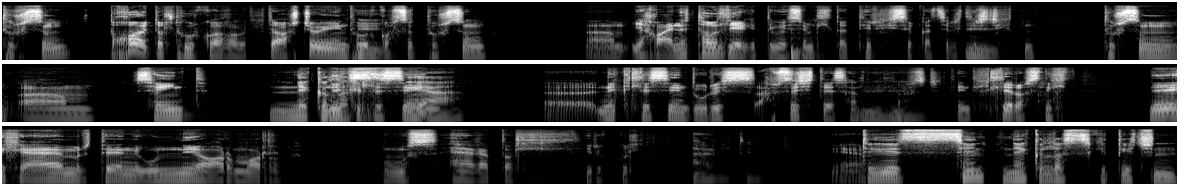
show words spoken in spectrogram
төрсөн. Тухайн үед бол Турк байгаа. Гэхдээ орчин үеийн Турк улсад төрсөн яг Анатолия гэдэг байсан юм л та тэр хэсэг газар тэр чигт нь төрсөн Saint Nicholas-ийн Nicholas-ийн дүрээс авсан штэ санал авсан. Тийм тэгэхээр бас нэг нөх амар те нэг үнний ормор хүмүүс хайгаад бол хэрэггүй л. Харин тий. Тэгээ Saint Nicholas гэдэг чинь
